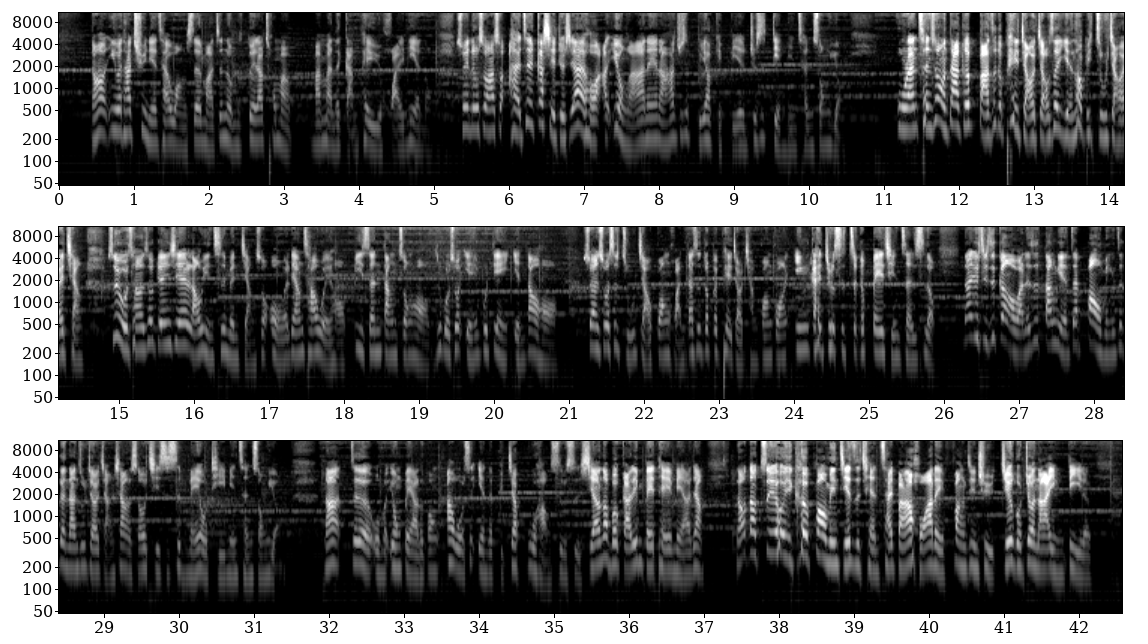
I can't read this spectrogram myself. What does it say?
然后因为他去年才往生嘛，真的我们对他充满。满满的感佩与怀念哦，所以那个时候他说：“哎，这个写就是爱好阿勇啊，那然后他就是不要给别人，就是点名陈松勇。果然陈松勇大哥把这个配角角色演到比主角还强，所以我常常说跟一些老影痴们讲说，哦，梁朝伟哦毕生当中哦，如果说演一部电影演到哦，虽然说是主角光环，但是都被配角抢光光，应该就是这个悲情城市哦。那尤其是更好玩的是，当年在报名这个男主角奖项的时候，其实是没有提名陈松勇。那这个我们用北亚的功啊，我是演的比较不好，是不是？想要那不搞定被提名啊这样。然后到最后一刻报名截止前才把他华磊放进去，结果就拿影帝了。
